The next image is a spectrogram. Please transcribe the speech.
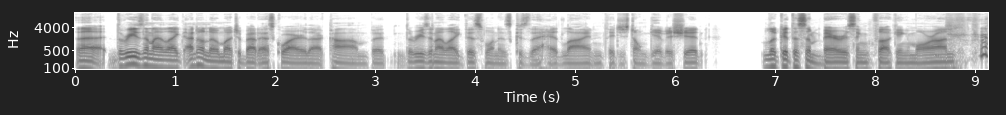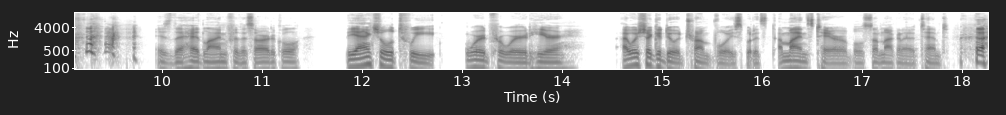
Uh, the reason I like, I don't know much about Esquire.com, but the reason I like this one is because the headline, they just don't give a shit. Look at this embarrassing fucking moron, is the headline for this article. The actual tweet, word for word here. I wish I could do a Trump voice, but it's mine's terrible, so I'm not going to attempt.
